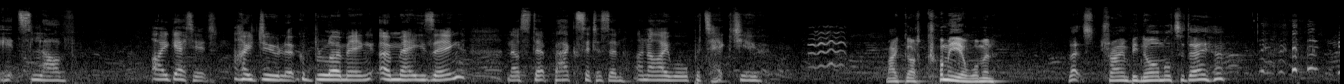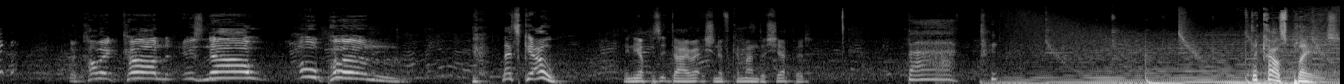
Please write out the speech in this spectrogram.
it's love. I get it. I do look blooming amazing. Now step back, citizen, and I will protect you. My god, come here, woman. Let's try and be normal today, huh? the Comic Con is now open! Let's go! In the opposite direction of Commander Shepard. Bah. The Cosplayas.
